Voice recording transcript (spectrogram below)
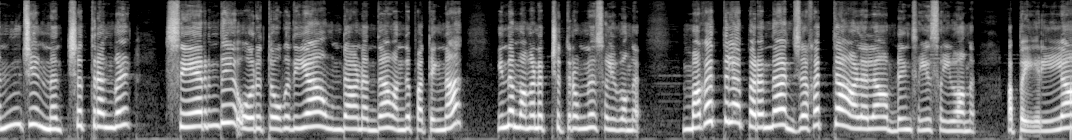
அஞ்சு நட்சத்திரங்கள் சேர்ந்து ஒரு தொகுதியாக உண்டானது தான் வந்து பார்த்திங்கன்னா இந்த மக நட்சத்திரம்னு சொல்லுவாங்க. மகத்தில் பிறந்தால் ஜகத்தை ஆளலாம் அப்படின்னு சொல்லி சொல்லுவாங்க. அப்போ எல்லா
